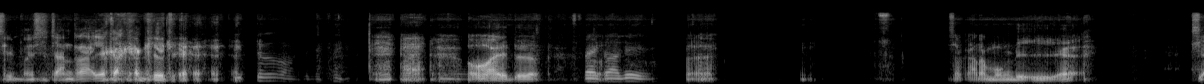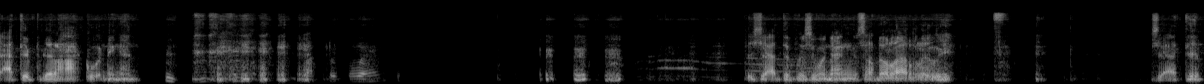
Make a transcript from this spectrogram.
Si masih Chandra ya kakak gitu. Itu. Oh itu Strike lagi. sekarang mung di iya. Si Atip gelaku dengan Terus si Atip geus menang dolar lebih. Si Atip.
